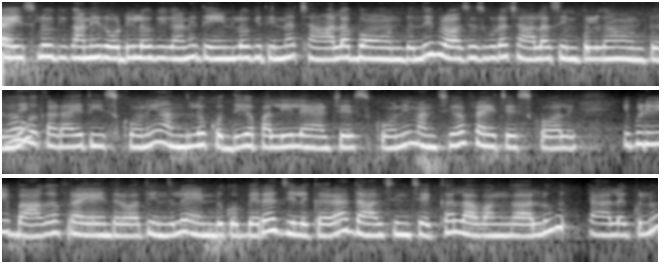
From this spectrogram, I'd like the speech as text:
రైస్లోకి కానీ రోటీలోకి కానీ దేనిలోకి తిన్నా చాలా బాగుంటుంది. ప్రాసెస్ కూడా చాలా సింపుల్గా ఉంటుంది. ఒక కడాయి తీసుకొని అందులో కొద్దిగా పల్లీలు యాడ్ చేసుకొని మంచిగా ఫ్రై చేసుకోవాలి. ఇప్పుడు ఇవి బాగా ఫ్రై అయిన తర్వాత ఇందులో ఎండు కొబ్బరి జీలకర్ర దాల్చిన చెక్క లవంగాలు యాలకులు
